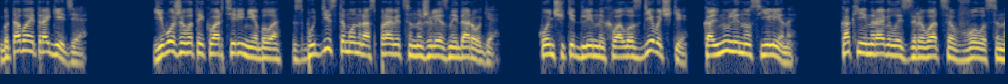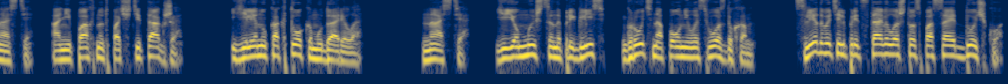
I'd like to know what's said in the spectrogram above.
Бытовая трагедия. Его же в этой квартире не было, с буддистом он расправится на железной дороге. Кончики длинных волос девочки кольнули нос Елены. Как ей нравилось зарываться в волосы Насти. Они пахнут почти так же. Елену как током ударило. Настя. Ее мышцы напряглись, грудь наполнилась воздухом. Следователь представила, что спасает дочку.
